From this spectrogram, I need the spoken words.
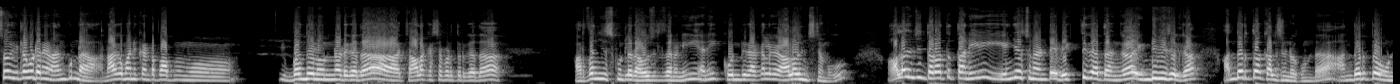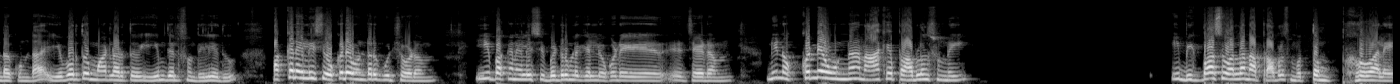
సో ఇట్లా కూడా నేను అనుకున్నా. నాగమణికంట పాపము ఇబ్బందులు ఉన్నాడు కదా చాలా కష్టపడుతారు కదా అర్థం చేసుకుంటారు హౌజులు తనని అని కొన్ని రకాలుగా ఆలోచించినాము ఆలోచించిన తర్వాత తను ఏం చేస్తున్నా వ్యక్తిగతంగా ఇండివిజువల్గా అందరితో కలిసి ఉండకుండా అందరితో ఉండకుండా ఎవరితో మాట్లాడుతూ ఏం తెలుసు తెలియదు. పక్కన వెళ్ళేసి ఒకటే ఒంటరి కూర్చోవడం ఈ పక్కన వెళ్ళేసి బెడ్రూమ్లోకి వెళ్ళి ఒకటే చేయడం నేను ఒక్కడే ఉన్నా నాకే ప్రాబ్లమ్స్ ఉన్నాయి. ఈ బిగ్ బాస్ వల్ల నా ప్రాబ్లమ్స్ మొత్తం పోవాలి.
